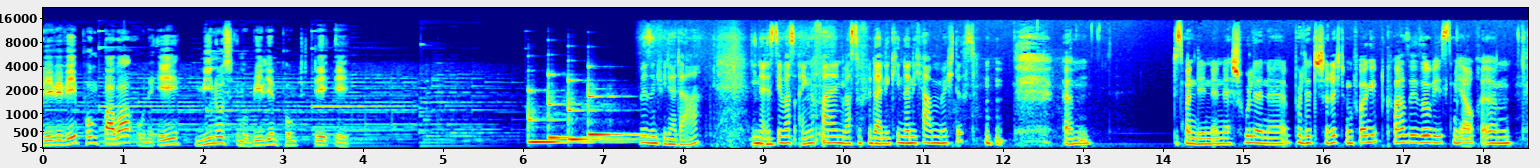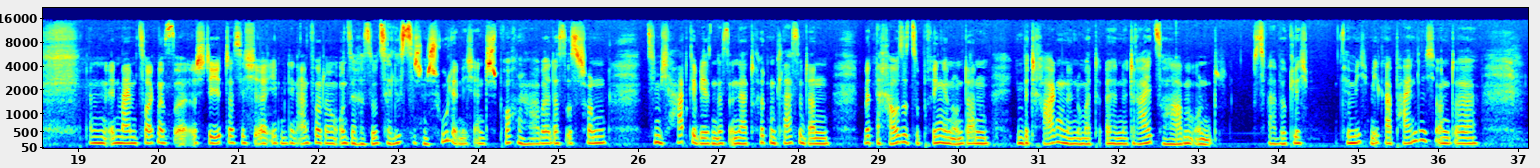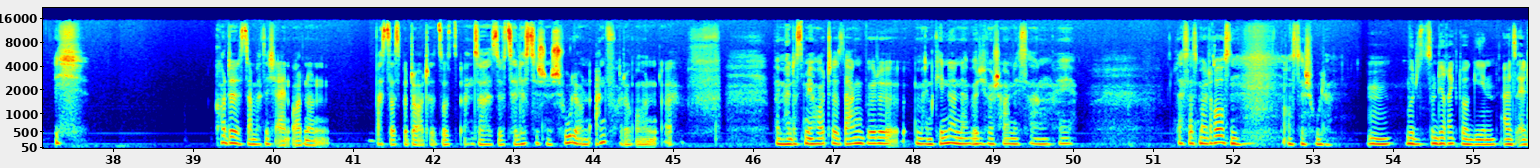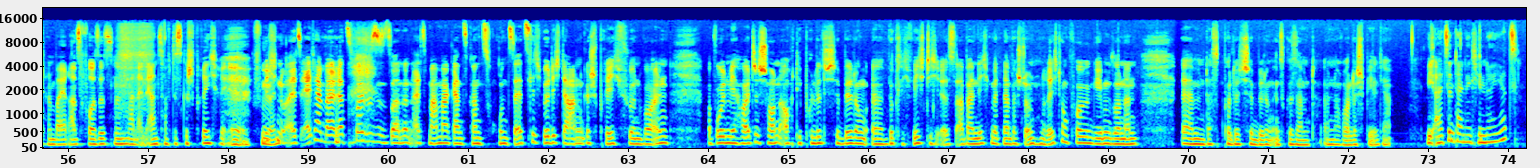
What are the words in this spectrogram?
www.bauer ohne e-immobilien.de. Wir sind wieder da. Ina, ist dir was eingefallen, was du für deine Kinder nicht haben möchtest? ähm, dass man denen in der Schule eine politische Richtung vorgibt, quasi, so wie es mir auch ähm, dann in meinem Zeugnis äh, steht, dass ich äh, eben den Anforderungen unserer sozialistischen Schule nicht entsprochen habe. Das ist schon ziemlich hart gewesen, das in der dritten Klasse dann mit nach Hause zu bringen und dann im Betragen eine Nummer äh, eine 3 zu haben. Und es war wirklich für mich mega peinlich und äh, ich konnte das damals nicht einordnen, was das bedeutet, so einer sozialistischen Schule und Anforderungen. Äh, wenn man das mir heute sagen würde, meinen Kindern, dann würde ich wahrscheinlich sagen, hey, lass das mal draußen aus der Schule. Mhm. Würdest zum Direktor gehen, als Elternbeiratsvorsitzende mal ein ernsthaftes Gespräch äh, führen? Nicht nur als Elternbeiratsvorsitzende, sondern als Mama ganz, ganz grundsätzlich würde ich da ein Gespräch führen wollen, obwohl mir heute schon auch die politische Bildung äh, wirklich wichtig ist, aber nicht mit einer bestimmten Richtung vorgegeben, sondern ähm, dass politische Bildung insgesamt eine Rolle spielt, ja. Wie alt sind deine Kinder jetzt?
